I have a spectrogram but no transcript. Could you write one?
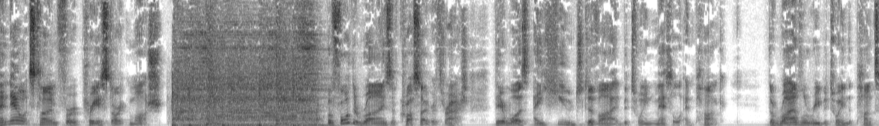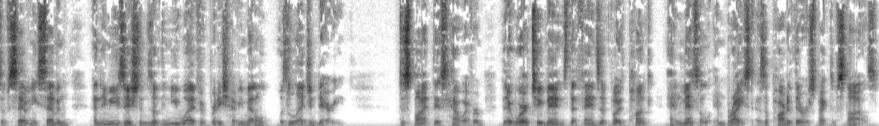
And now it's time for a prehistoric mosh. Before the rise of crossover thrash, there was a huge divide between metal and punk. The rivalry between the punks of 77 and the musicians of the new wave of British heavy metal was legendary. Despite this, however, there were two bands that fans of both punk and metal embraced as a part of their respective styles.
